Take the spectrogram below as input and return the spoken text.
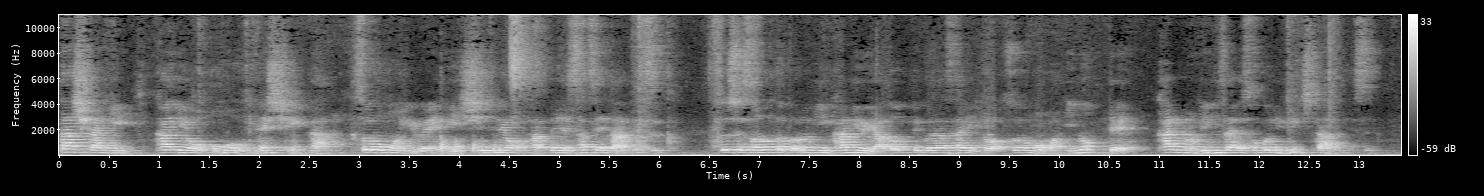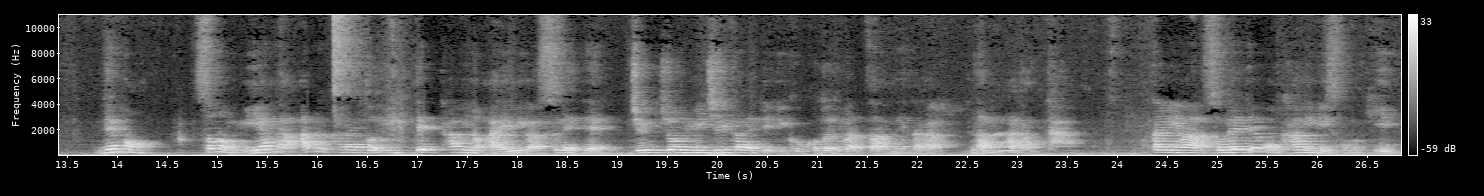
確かに神を思う熱心がソロモンゆえに神殿を建てさせたんです。そしてそのところに神を宿ってくださいとソロモンは祈って神の臨在をそこに満ちたんです。でもその宮があるからといって民の歩みが全て順調に導かれていくことには残念ながらならなかった。民はそれでも神に背き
